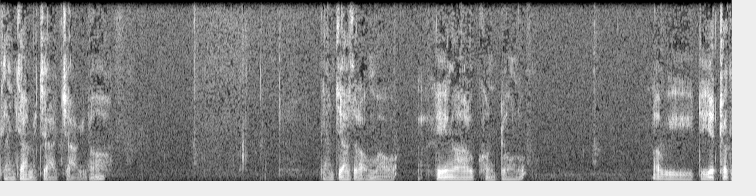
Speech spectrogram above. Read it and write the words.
ပြန် ကြမကြကြပြီနော်ပြန်ကြဆိုတော့ဥမာပေါ့၄၅လို့ခွန်တုံးလို့နောက်ပြီးတရက်ထွက်က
